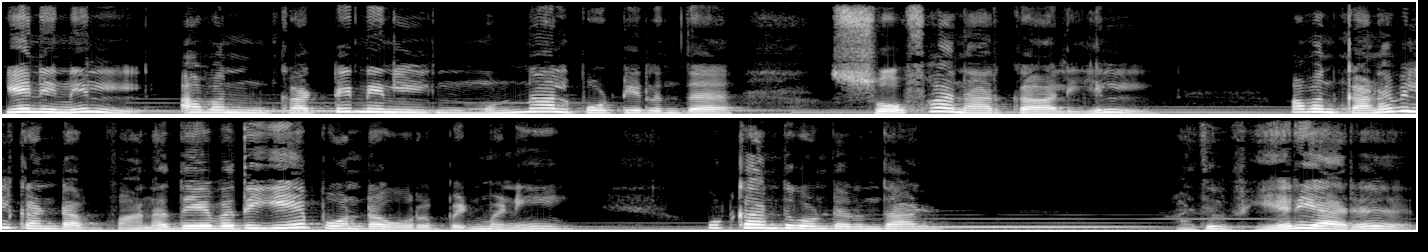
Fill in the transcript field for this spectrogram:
ஏனெனில் அவன் கட்டினில் முன்னால் போட்டிருந்த சோஃபா நாற்காலியில் அவன் கனவில் கண்ட வனதேவதையே போன்ற ஒரு பெண்மணி உட்கார்ந்து கொண்டிருந்தாள். அது வேறு யாரு?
